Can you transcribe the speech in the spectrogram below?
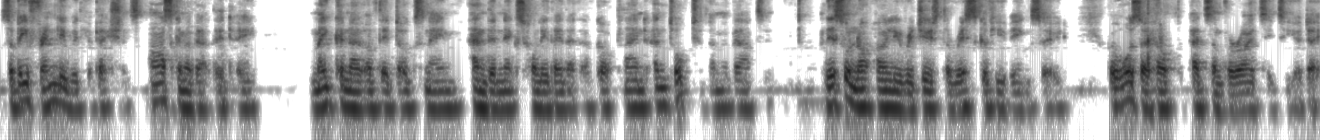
So be friendly with your patients. Ask them about their day. Make a note of their dog's name and the next holiday that they've got planned and talk to them about it. This will not only reduce the risk of you being sued, but also help add some variety to your day,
